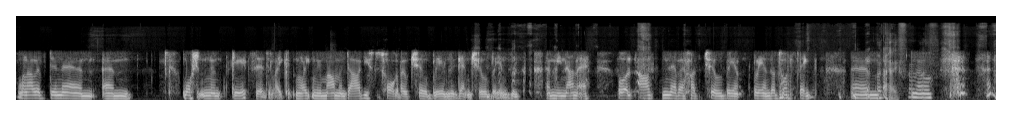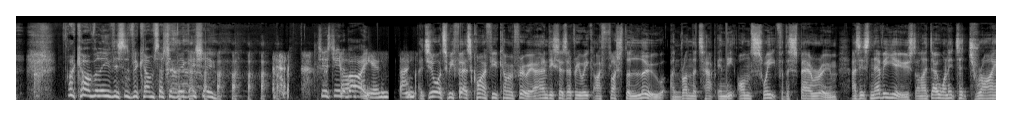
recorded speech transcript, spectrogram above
when I lived in um, um, Washington and Gateshead. Like, like my mum and dad used to talk about chilblains and getting chilblains, and, and me nana. But I've never had chilblains, I don't think. Um, Okay. fair no. I can't believe this has become such a big issue. Cheers, Gina. Oh, bye. thank you. Thanks. Uh, Do you know what? To be fair, it's quite a few coming through here. Andy says every week I flush the loo and run the tap in the ensuite for the spare room as it's never used and I don't want it to dry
